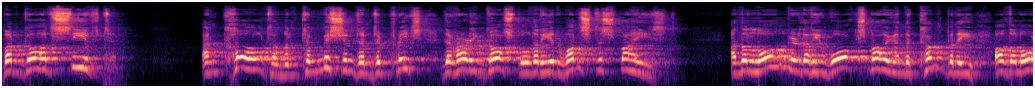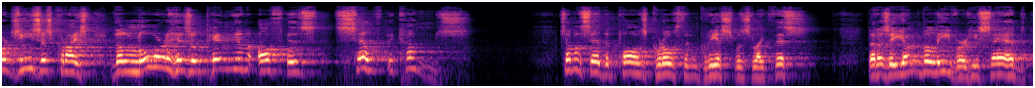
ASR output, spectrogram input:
But God saved him and called him and commissioned him to preach the very gospel that he had once despised. And the longer that he walks now in the company of the Lord Jesus Christ, the lower his opinion of his self becomes. Someone said that Paul's growth in grace was like this that as a young believer, he said,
